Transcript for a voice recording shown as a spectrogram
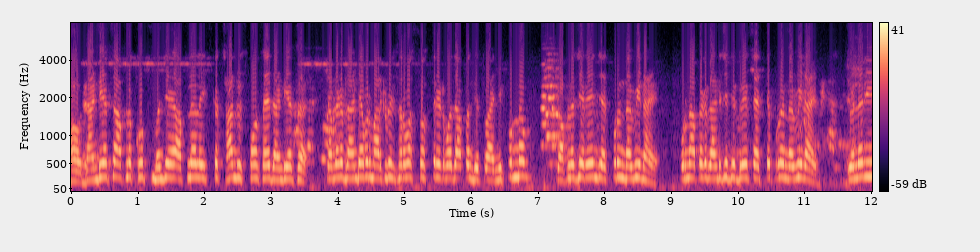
हो दांडियाचं आपलं खूप म्हणजे आपल्याला इतकं छान रिस्पॉन्स आहे दांडियाचं. की आपल्याकडे दांडिया आपण मार्केटमध्ये सर्वात स्वस्त रेटमध्ये आपण देतो आहे आणि पूर्ण आपलं जे रेंज आहे पूर्ण नवीन आहे. पूर्ण आपल्याकडे दांडीचे जे ड्रेस आहेत ते पूर्ण नवीन आहेत. ज्वेलरी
